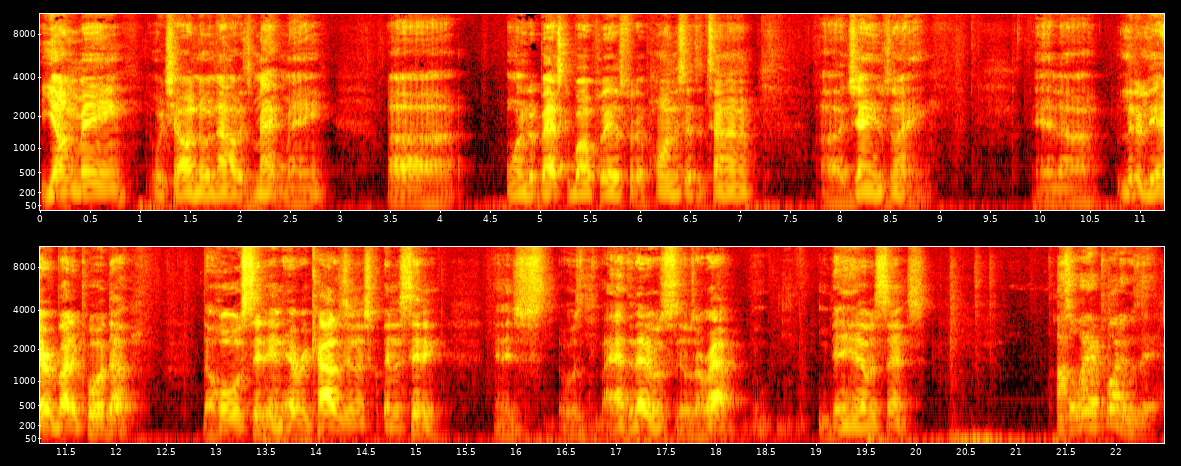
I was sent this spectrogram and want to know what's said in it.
Young Maine, which y'all know now is Mac uh, one of the basketball players for the Hornets at the time, uh, James Lane, and uh, literally everybody pulled up, the whole city and every college in the, in the city, and it just it was after that it was it was a wrap. Been here ever since. Oh, so where that party was at?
